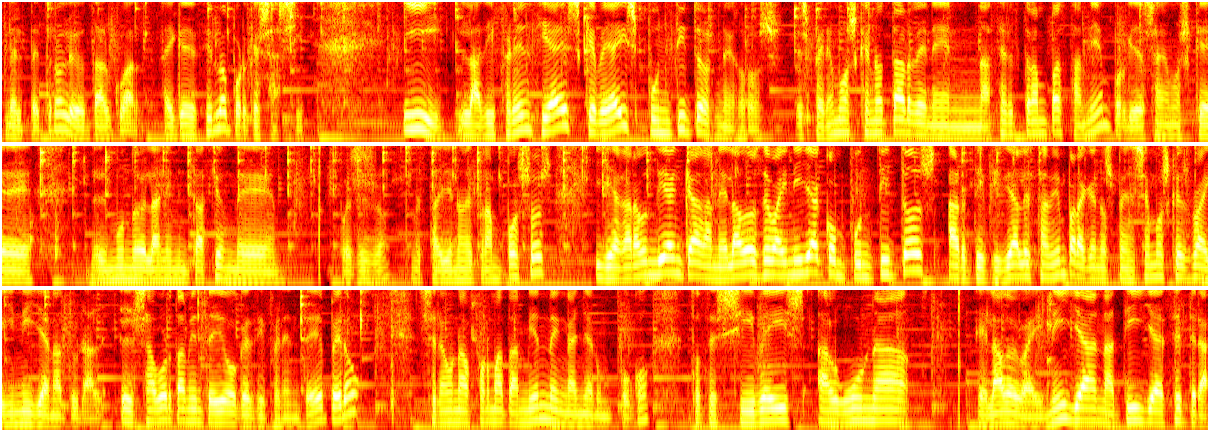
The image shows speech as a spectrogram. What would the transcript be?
del petróleo tal cual, hay que decirlo porque es así. y la diferencia es que veáis puntitos negros. Esperemos que no tarden en hacer trampas también, porque ya sabemos que el mundo de la alimentación de, pues eso, está lleno de tramposos y llegará un día en que hagan helados de vainilla con puntitos artificiales también para que nos pensemos que es vainilla natural. El sabor también te digo que es diferente, ¿eh? pero será una forma también de engañar un poco. Entonces, si veis alguna helado de vainilla, natilla, etcétera,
